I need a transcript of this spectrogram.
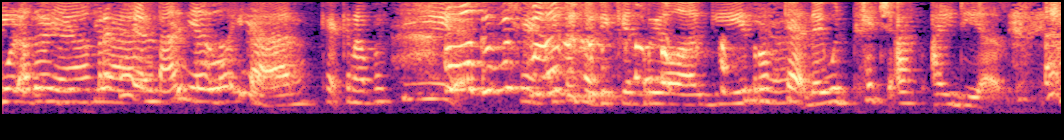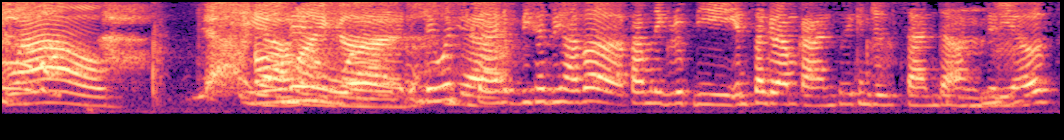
What other Iya, ideas do you mereka yang have?" tanya Gitu, bahkan. iya. kayak kenapa sih Oh, gemes kayak kita nggak bikin real lagi terus kayak they would pitch us ideas Wow. Yeah. oh They my would. god They would Yeah. send because we have a family group di Instagram kan, so we can just send um, videos.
